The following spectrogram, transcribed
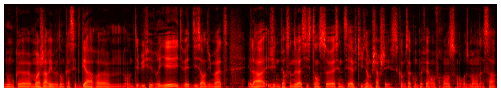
Donc euh, moi j'arrive donc à cette gare euh, en début février, il devait être 10h du mat, et là j'ai une personne de l'assistance SNCF qui vient me chercher. C'est comme ça qu'on peut faire en France, heureusement on a ça,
